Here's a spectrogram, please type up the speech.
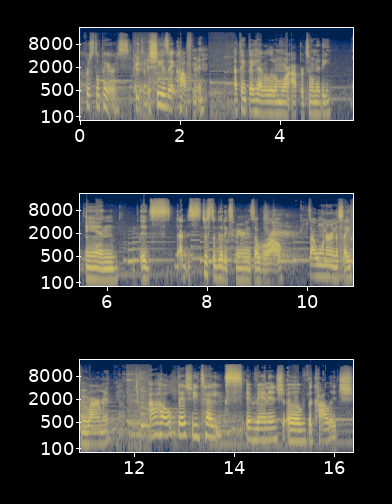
Crystal Paris. She is at Kauffman. I think they have a little more opportunity, and it's it's just a good experience overall. I want her in a safe environment. I hope that she takes advantage of the college,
